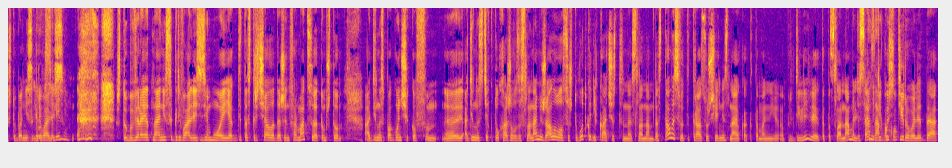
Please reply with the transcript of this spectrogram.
чтобы они согревались. чтобы, вероятно, они согревались зимой. Я где-то встречала даже информацию о том, что один из погонщиков, э, один из тех, кто ухаживал за слонами, жаловался, что водка некачественная слонам досталась в этот раз. Уж я не знаю, как там они определили это по слонам или сами дегустировали. Да.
